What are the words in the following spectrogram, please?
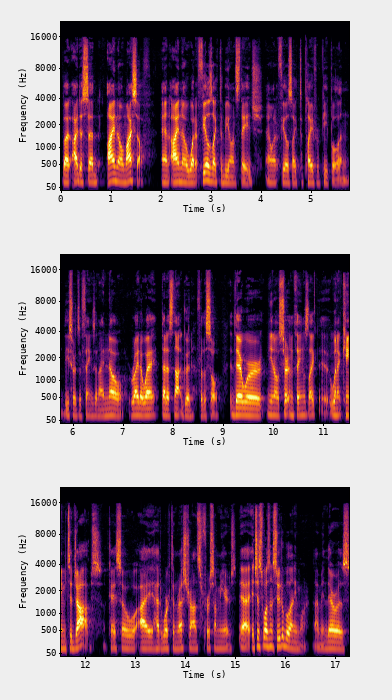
but I just said I know myself and I know what it feels like to be on stage and what it feels like to play for people and these sorts of things. And I know right away that it's not good for the soul there were you know certain things like uh, when it came to jobs okay? So i had worked in restaurants for some years. Uh, it just wasn't suitable anymore. I mean there was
